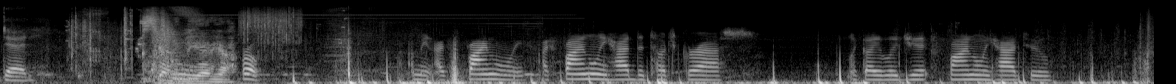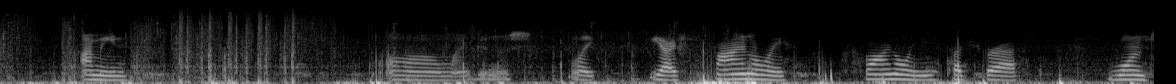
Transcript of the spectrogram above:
dead. Scanning the area. Bro, I mean, I finally, I finally had to touch grass. Like, I legit finally had to. I mean, oh my goodness. Like, yeah, I finally, finally touched grass once.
